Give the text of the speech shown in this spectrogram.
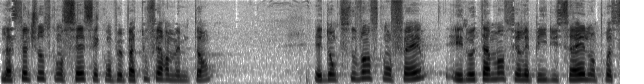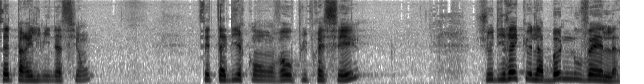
La seule chose qu'on sait, c'est qu'on ne peut pas tout faire en même temps. Et donc souvent ce qu'on fait, et notamment sur les pays du Sahel, on procède par élimination, c'est-à-dire qu'on va au plus pressé. Je dirais que la bonne nouvelle,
